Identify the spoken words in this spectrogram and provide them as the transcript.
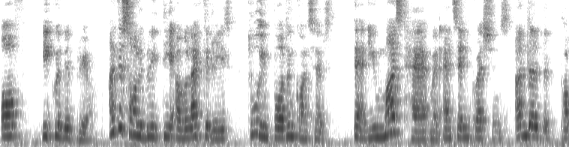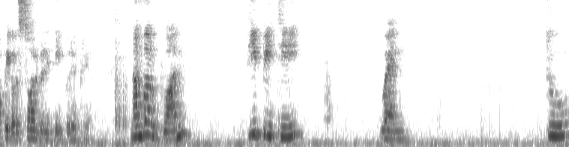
of equilibria. Under solubility, I would like to raise two important concepts that you must have when answering questions under the topic of solubility equilibrium. Number one, PPT when two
